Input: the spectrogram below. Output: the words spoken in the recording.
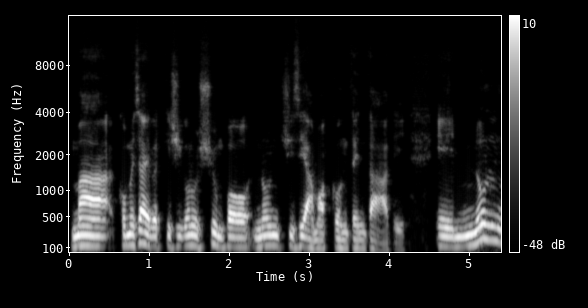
ma come sai perché ci conosci un po' non ci siamo accontentati e non,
